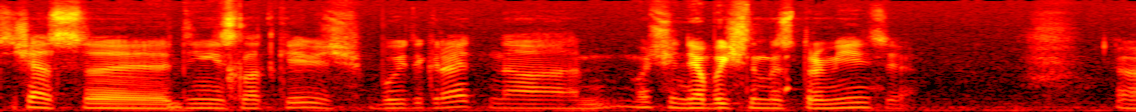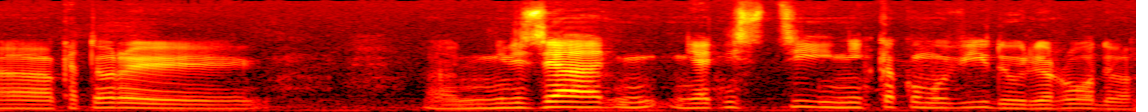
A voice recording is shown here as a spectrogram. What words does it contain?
Сейчас э, Денис Латкевич будет играть на очень необычном инструменте, э, который э, нельзя не отнести ни к какому виду или роду.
